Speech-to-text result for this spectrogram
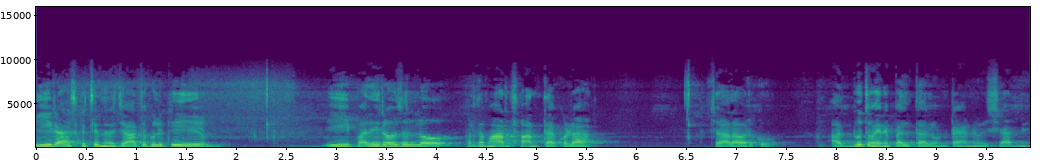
ఈ రాశికి చెందిన జాతకులకి ఈ పది రోజుల్లో ప్రథమార్థం అంతా కూడా చాలా వరకు అద్భుతమైన ఫలితాలు ఉంటాయనే విషయాన్ని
